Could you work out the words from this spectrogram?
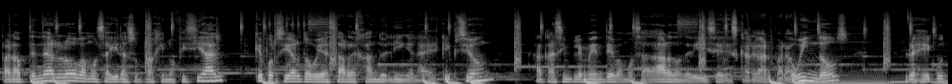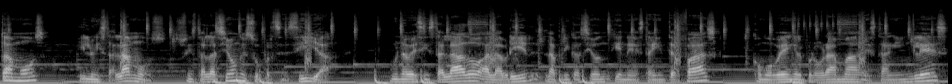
Para obtenerlo vamos a ir a su página oficial, que por cierto voy a estar dejando el link en la descripción. Acá simplemente vamos a dar donde dice descargar para Windows, lo ejecutamos y lo instalamos. Su instalación es súper sencilla. Una vez instalado, al abrir, la aplicación tiene esta interfaz. Como ven, el programa está en inglés,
